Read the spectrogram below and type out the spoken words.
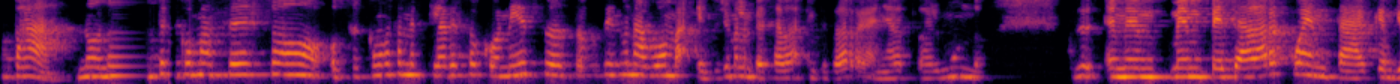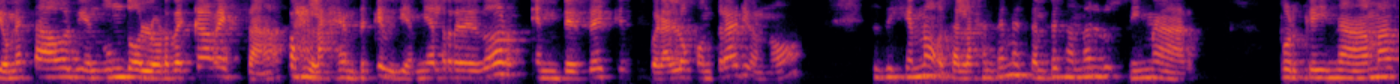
papá, no, no te comas eso, o sea, ¿cómo vas a mezclar eso con eso? Estás haciendo una bomba. Entonces yo me empezaba, empezaba a regañar a todo el mundo. Entonces eh, me, me, empecé a dar cuenta que yo me estaba volviendo un dolor de cabeza para la gente que vivía a mi alrededor, en vez de que fuera lo contrario, ¿no? Entonces dije, no, o sea, la gente me está empezando a alucinar porque nada más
